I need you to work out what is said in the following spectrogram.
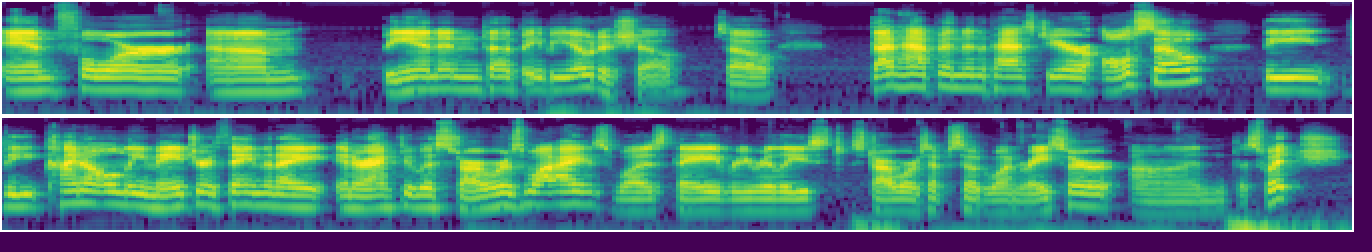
and for um, being in the Baby Yoda show. So that happened in the past year. Also, the the kind of only major thing that I interacted with Star Wars wise was they re-released Star Wars Episode 1 Racer on the Switch.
